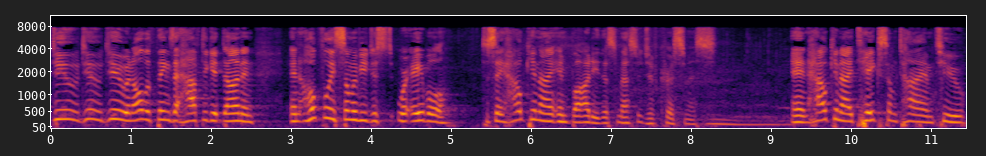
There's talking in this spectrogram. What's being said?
do do do and all the things that have to get done and and hopefully some of you just were able to say how can I embody this message of Christmas? And how can I take some time to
